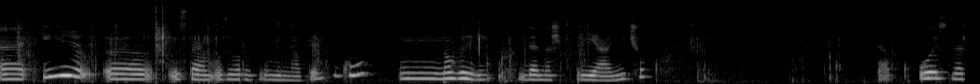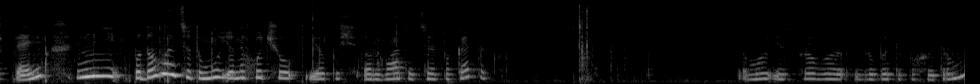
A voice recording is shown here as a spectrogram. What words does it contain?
Е, і е, ставимо у зворотньому напрямку. Новий рік, де наш пряничок. Ось наш пряник. Він мені подобається, тому я не хочу якось рвати цей пакетик. Тому я спробую зробити по-хитрому.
